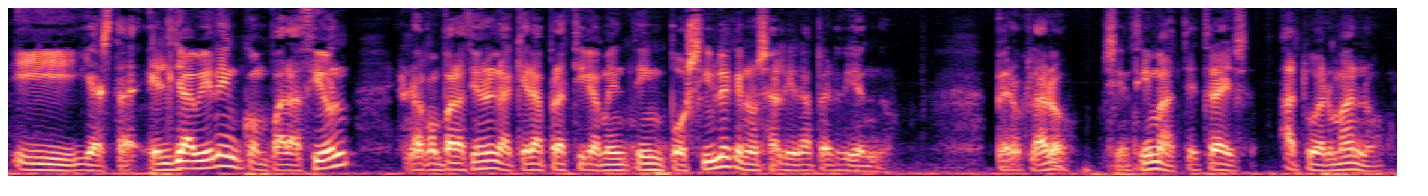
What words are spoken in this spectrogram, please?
y ya está. Él ya viene en comparación, una comparación en la que era prácticamente imposible que no saliera perdiendo. Pero claro, si encima te traes a tu hermano,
